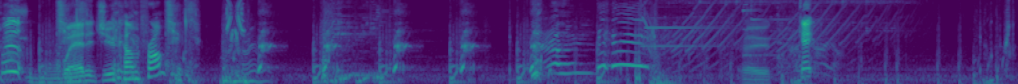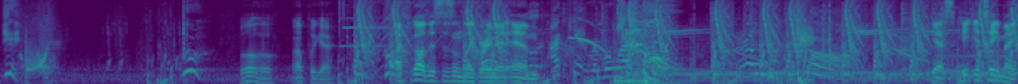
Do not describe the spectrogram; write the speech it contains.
Where, where did you come from? Okay. Whoa, up we go. I forgot this isn't like Rayman M. I can't remember where I'm. Yes, hit your teammate.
